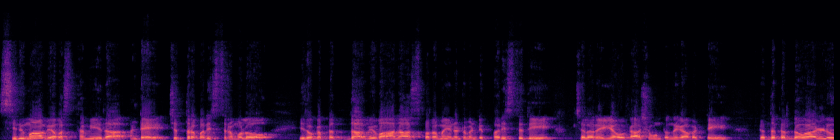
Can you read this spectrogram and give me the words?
సినిమా వ్యవస్థ మీద అంటే చిత్ర పరిశ్రమలో ఇది ఒక పెద్ద వివాదాస్పదమైనటువంటి పరిస్థితి చెలరేగే అవకాశం ఉంటుంది కాబట్టి పెద్ద పెద్దవాళ్ళు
